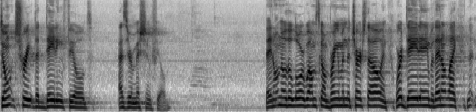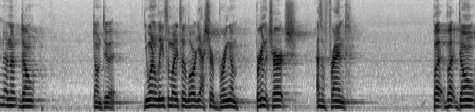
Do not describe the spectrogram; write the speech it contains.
Don't treat the dating field as your mission field. They don't know the Lord well. I'm just going to bring them in the church though, and we're dating, but they don't like. No, no, don't, don't do it. You want to lead somebody to the Lord? Yeah, sure. Bring them, bring them to church as a friend. But but don't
